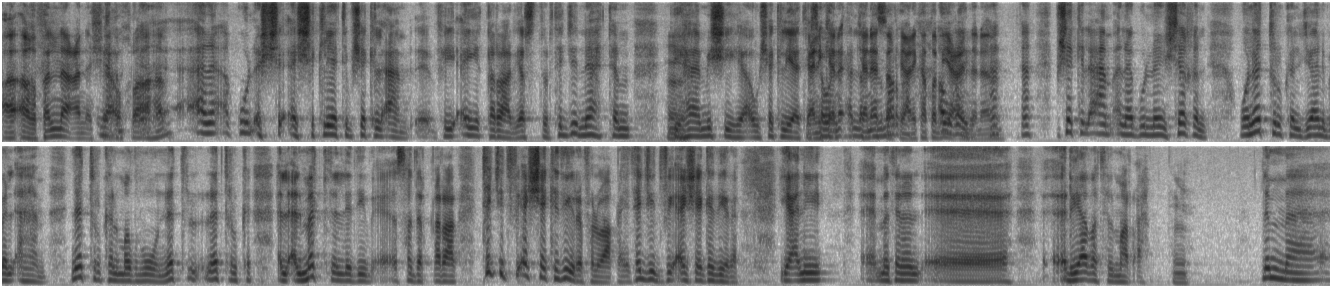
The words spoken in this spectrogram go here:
أغفلنا عن أشياء نعم. أخرى أهم؟ أنا أقول الشكليات بشكل عام في أي قرار يصدر تجد نهتم بهامشه أو شكلياته يعني كنسق يعني كطبيعة عندنا. بشكل عام أنا أقول ننشغل ونترك الجانب الأهم نترك المضمون نترك المتن الذي صدر قرار. تجد في أشياء كثيرة في الواقع تجد في أشياء كثيرة. يعني آه، مثلا آه، رياضة المرأة. لما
